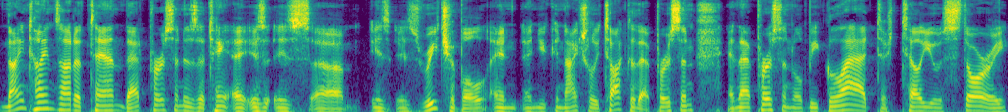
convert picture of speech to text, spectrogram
nine times out of ten, that person is attain- is is um, is is reachable, and and you can actually talk to that person, and that person will be glad to tell you a story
